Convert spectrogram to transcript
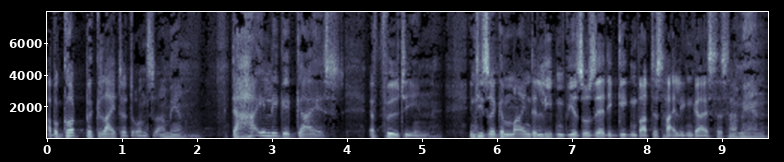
Aber Gott begleitet uns. Amen. Der Heilige Geist erfüllt ihn. In dieser Gemeinde lieben wir so sehr die Gegenwart des Heiligen Geistes. Amen.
